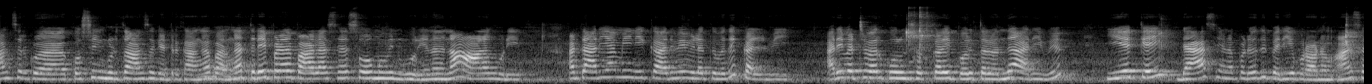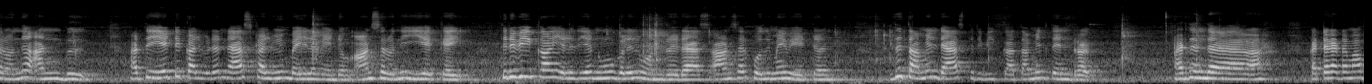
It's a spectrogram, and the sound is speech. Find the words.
ஆன்சர் கொஸ்டின் கொடுத்து ஆன்சர் கேட்டிருக்காங்க. பாருங்கள் திரைப்பட பாலாசர் சோமுவின் ஊர். என்னதுன்னா ஆலங்குடி. அடுத்து அறியாமை நீக்க அறிவை விளக்குவது கல்வி. அறிவற்றவர் கூறும் சொற்களை பொறுத்தல் வந்து அறிவு. இயற்கை டேஸ் எனப்படுவது பெரிய புராணம். ஆன்சர் வந்து அன்பு. அடுத்து ஏட்டுக்கல்வியுடன் டேஸ் கல்வியும் பயில வேண்டும். ஆன்சர் வந்து இயற்கை. திருவிக்கா எழுதிய நூல்களில் ஒன்று டேஸ் ஆன்சர் பொதுமை வேட்டல் இது தமிழ் டேஸ் திருவிக்கா தமிழ் தென்றல். அடுத்து இந்த கட்ட கட்டமாக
